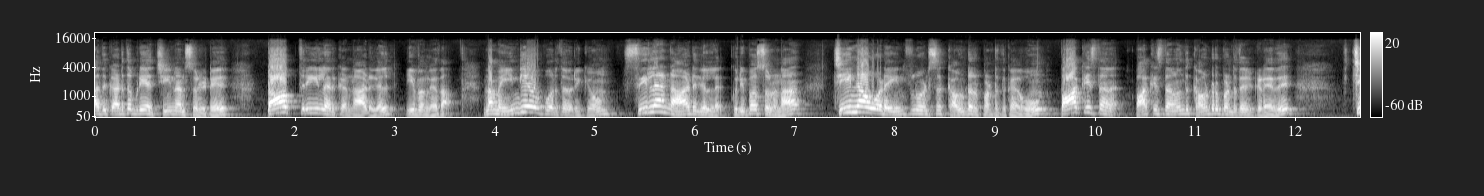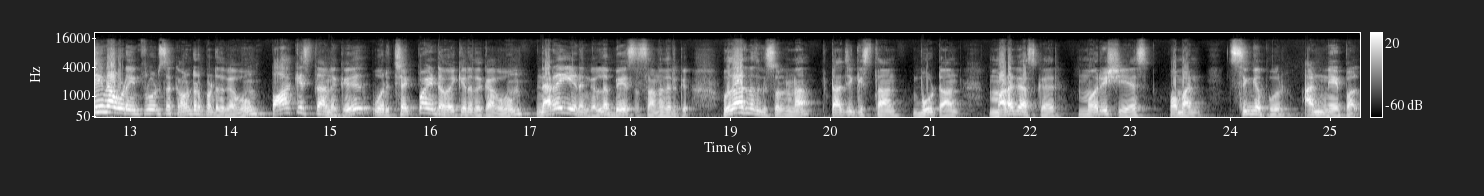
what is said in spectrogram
அதுக்கு அடுத்தபடியாக சீனான்னு சொல்லிட்டு டாப் த்ரீல இருக்க நாடுகள் இவங்க தான். நம்ம இந்தியாவை பொறுத்த வரைக்கும் சில நாடுகளில் குறிப்பாக சொல்லணும்னா சீனாவோட இன்ஃப்ளூயன்ஸை கவுண்டர் பண்ணுறதுக்காகவும் பாகிஸ்தான் பாகிஸ்தான் வந்து கவுண்டர் பண்ணுறதுக்கு கிடையாது. சீனாவோட இன்ஃப்ளூயன்ஸை கவுண்டர் பண்ணுறதுக்காகவும் பாகிஸ்தானுக்கு ஒரு செக் பாயிண்ட்டை வைக்கிறதுக்காகவும் நிறைய இடங்களில் பேசஸ் ஆனது இருக்குது உதாரணத்துக்கு சொல்லணும்னா Tajikistan Bhutan Madagascar Mauritius Oman Singapore and Nepal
